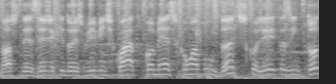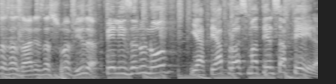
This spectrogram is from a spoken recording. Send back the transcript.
Nosso desejo é que 2024 comece com abundantes colheitas em todas as áreas da sua vida. Feliz ano novo e até a próxima terça-feira.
